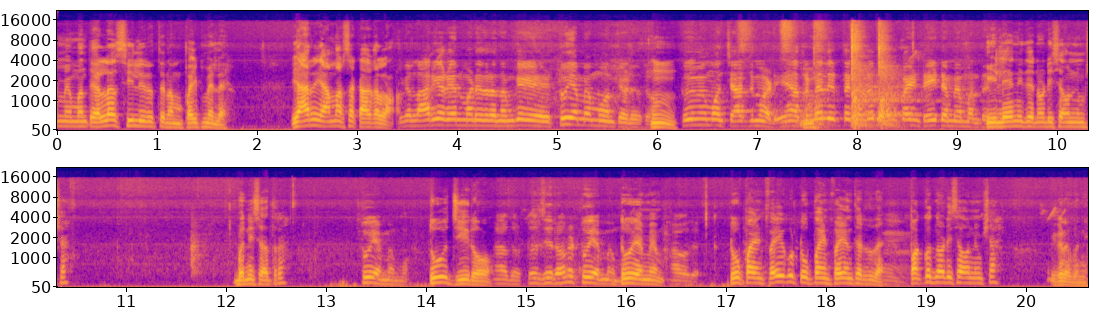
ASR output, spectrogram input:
M M ಅಂತ ಎಲ್ಲ ಸೀಲ್ ಇರುತ್ತೆ ನಮ್ಮ ಪೈಪ್ ಮೇಲೆ. ಯಾರು ಯಾಮಾರ್ಸಕ್ಕಾಗಲ್ಲ ಈಗ ಲಾರಿಯವ್ರು ಏನು ಮಾಡಿದ್ರು ನಮಗೆ ಟೂ ಎಂ ಎಂ ಅಂತ ಹೇಳಿದ್ರು. ಟೂ ಎಂ ಎಂ ಚಾರ್ಜ್ ಮಾಡಿ ಅದ್ರ ಮೇಲೆ ಇರ್ತಕ್ಕಂಥದ್ದು one point eight M M ಅಂತ ಇಲ್ಲೇನಿದೆ ನೋಡಿ ಸರ್ ಒಂದು ನಿಮಿಷ. ಬನ್ನಿ ಸಾತ್ರ two M M two zero ಹೌದು ಟೂ ಜೀರೋ ಅಂದ್ರೆ two M M two M M ಹೌದು. ಟೂ ಪಾಯಿಂಟ್ ಫೈವ್ಗೂ ಟೂ ಪಾಯಿಂಟ್ ಫೈವ್ ಅಂತ ಇರ್ತದೆ. ಪಕ್ಕದ ನೋಡಿ ಸರ್ ಒಂದು ನಿಮಿಷ. ಈ ಕಡೆ ಬನ್ನಿ.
